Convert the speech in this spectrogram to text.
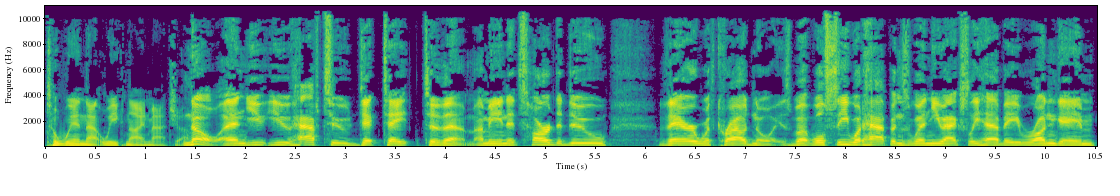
to win that week nine matchup. No, and you, you have to dictate to them. I mean, it's hard to do there with crowd noise, but we'll see what happens when you actually have a run game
